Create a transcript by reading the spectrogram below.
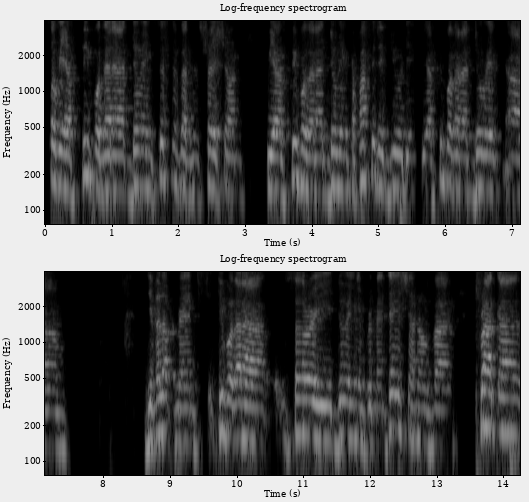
So we have people that are doing systems administration. We have people that are doing capacity building. We have people that are doing um, development, people that are sorry doing implementation of uh, tracker,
